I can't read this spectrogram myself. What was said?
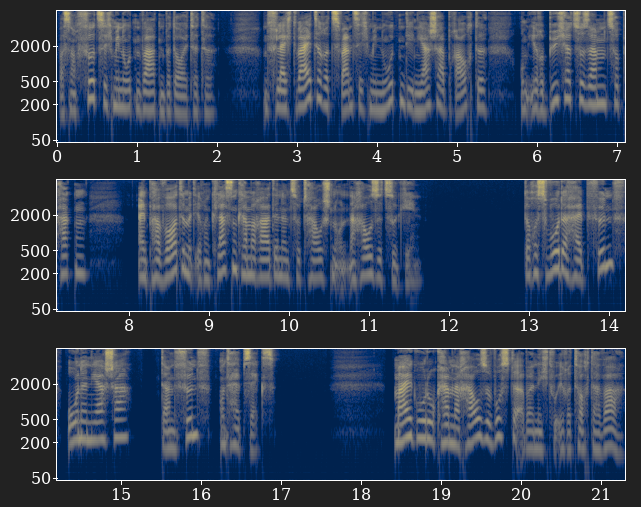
was noch 40 Minuten warten bedeutete, und vielleicht weitere 20 Minuten, die Njascha brauchte, um ihre Bücher zusammenzupacken, ein paar Worte mit ihren Klassenkameradinnen zu tauschen und nach Hause zu gehen. Doch es wurde halb fünf ohne Njascha, dann fünf und halb sechs. Maiguru kam nach Hause, wusste aber nicht, wo ihre Tochter war.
